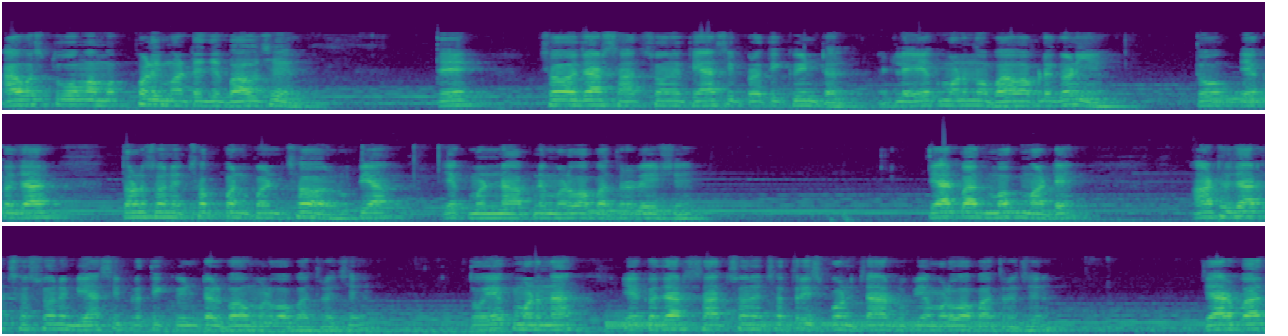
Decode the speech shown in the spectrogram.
આ વસ્તુઓમાં મગફળી માટે જે ભાવ છે તે છ હજાર સાતસો ને ત્યાસી પ્રતિ ક્વિન્ટલ. એટલે એક મણનો ભાવ આપણે ગણીએ, તો એક હજાર ત્રણસો ને છપ્પન પોઈન્ટ છ રૂપિયા એક મણના આપણે મળવાપાત્ર રહેશે. ત્યારબાદ મગ માટે આઠ હજાર છસો ને બ્યાસી પ્રતિ ક્વિન્ટલ ભાવ મળવાપાત્ર છે. તો એક મણના એક હજાર સાતસો ને છત્રીસ પોઈન્ટ ચાર રૂપિયા મળવાપાત્ર છે. ત્યારબાદ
